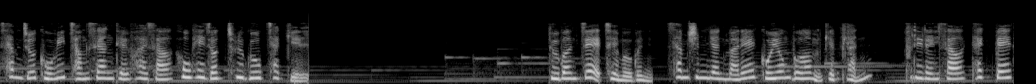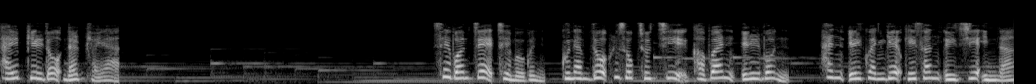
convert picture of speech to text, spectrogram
3주 고위 정상 대화서 호혜적 출국 찾길. 두 번째 제목은 30년 만에 고용보험 개편, 프리랜서 택배 가입길도 넓혀야. 세 번째 제목은 구남도 후속 조치 거부한 일본, 한일 관계 개선 의지 있나?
